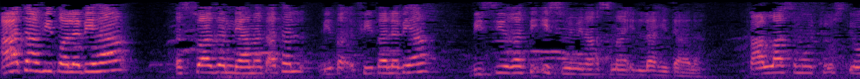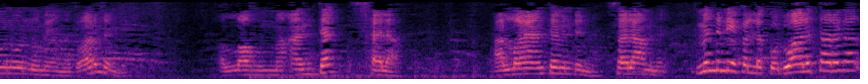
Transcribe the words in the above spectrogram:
አታ ፊ ጠለቢሃ እሷ ዘንድ ያመጣታል። ፊ ጠለቢሃ ቢሲገቲ ኢስም ሚን አስማኢላሂ ተዓላ። ከአላህ ስሞች ውስጥ የሆነውን ነው የሚያመጣው አይደል እንዴ? አላሁመ አንተ ሰላም። አላህ ያንተ ምንድን ነህ ሰላም ነህ። ምንድን ነው የፈለግከው? ዱዓ ልታደርጋል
